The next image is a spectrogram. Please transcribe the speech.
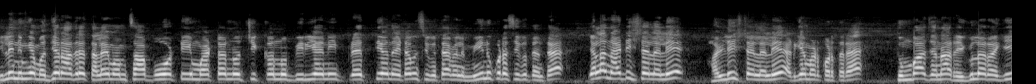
ಇಲ್ಲಿ ನಿಮಗೆ ಮಧ್ಯಾಹ್ನ ಆದರೆ ತಲೆ ಮಾಂಸ, ಬೋಟಿ, ಮಟನ್ನು, ಚಿಕನ್ನು, ಬಿರಿಯಾನಿ, ಪ್ರತಿಯೊಂದು ಐಟಮ್ ಸಿಗುತ್ತೆ. ಆಮೇಲೆ ಮೀನು ಕೂಡ ಸಿಗುತ್ತಂತೆ. ಎಲ್ಲ ನಾಟಿ ಸ್ಟೈಲಲ್ಲಿ ಹಳ್ಳಿ ಸ್ಟೈಲಲ್ಲಿ ಅಡುಗೆ ಮಾಡ್ಕೊಡ್ತಾರೆ. ತುಂಬ ಜನ ರೆಗ್ಯುಲರ್ ಆಗಿ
